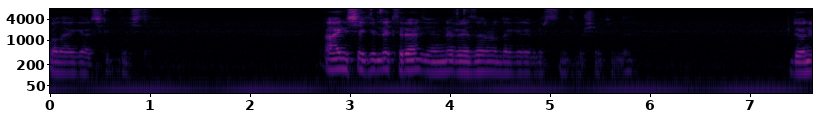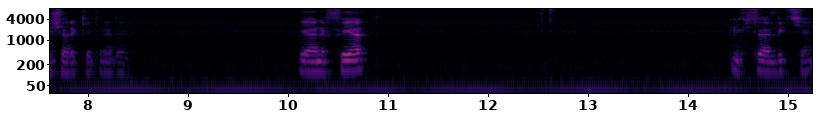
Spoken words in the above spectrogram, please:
olay gerçekleşti. Aynı şekilde trend yönüne rezervle da girebilirsiniz bu şekilde. Dönüş hareketine de. Yani fiyat yükseldikçe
